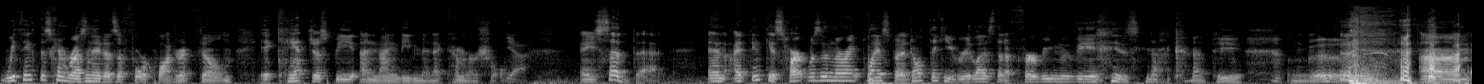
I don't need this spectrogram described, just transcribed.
we think this can resonate as a four quadrant film. It can't just be a 90 minute commercial. yeah. And he said that. And I think his heart was in the right place, but I don't think he realized that a Furby movie is not going to be good. um,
